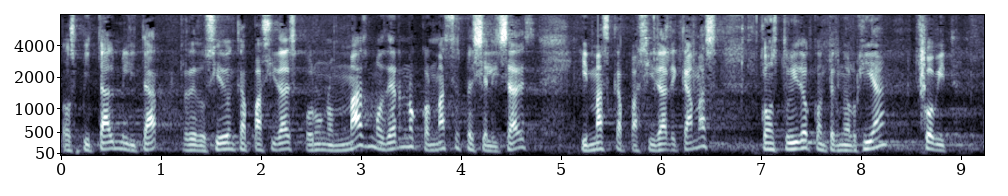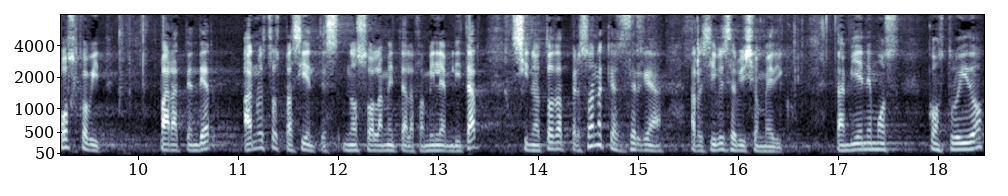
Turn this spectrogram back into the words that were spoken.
hospital militar reducido en capacidades por uno más moderno, con más especialidades y más capacidad de camas, construido con tecnología COVID, post-COVID, para atender a nuestros pacientes, no solamente a la familia militar, sino a toda persona que se acerque a, recibir servicio médico. También hemos construido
